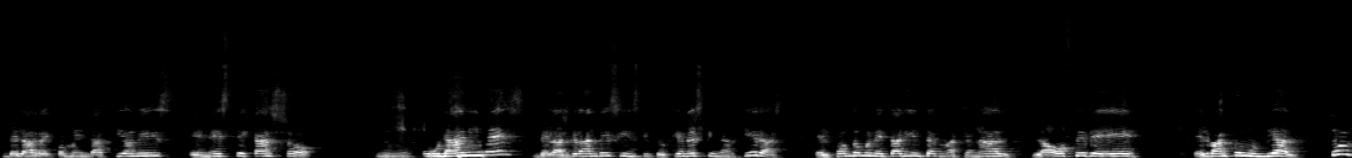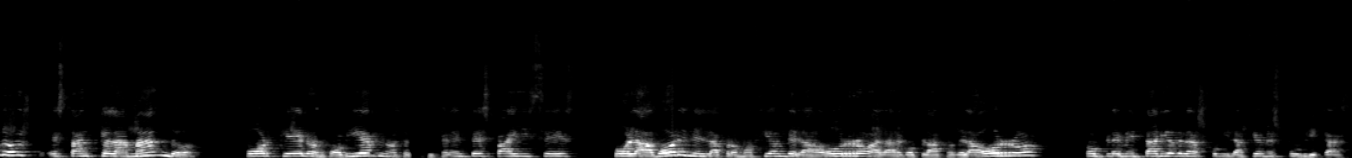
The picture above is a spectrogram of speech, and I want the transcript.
de las recomendaciones, en este caso, unánimes de las grandes instituciones financieras, el Fondo Monetario Internacional, la OCDE, el Banco Mundial, todos están clamando porque los gobiernos de los diferentes países colaboren en la promoción del ahorro a largo plazo, del ahorro complementario de las jubilaciones públicas.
